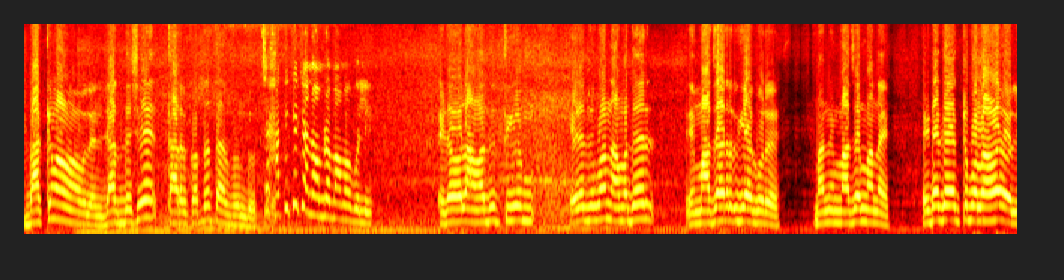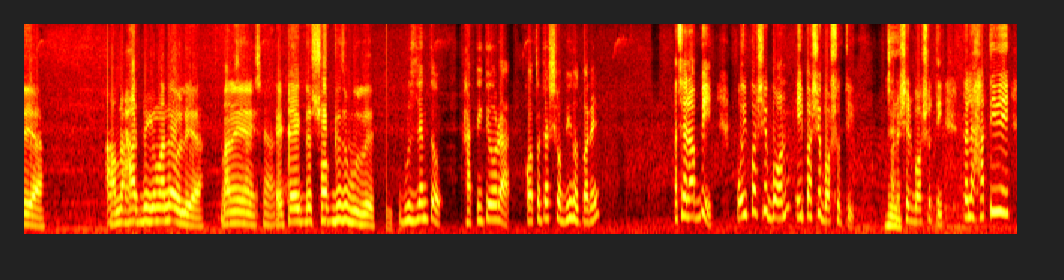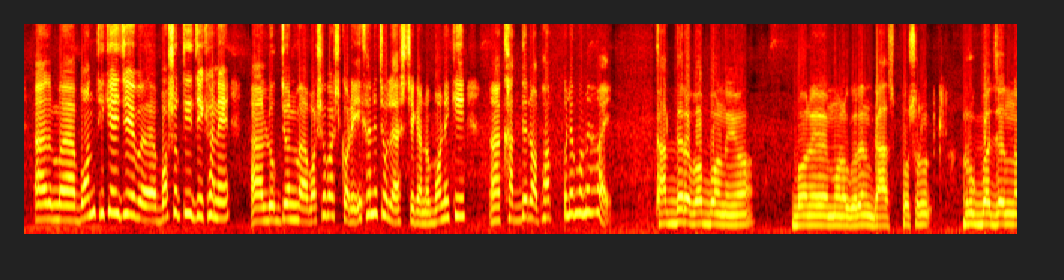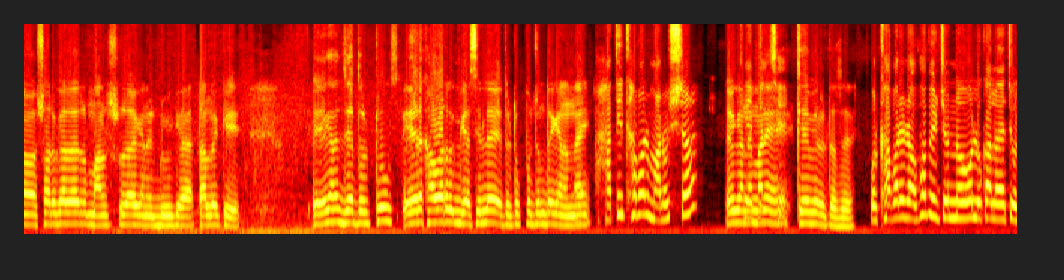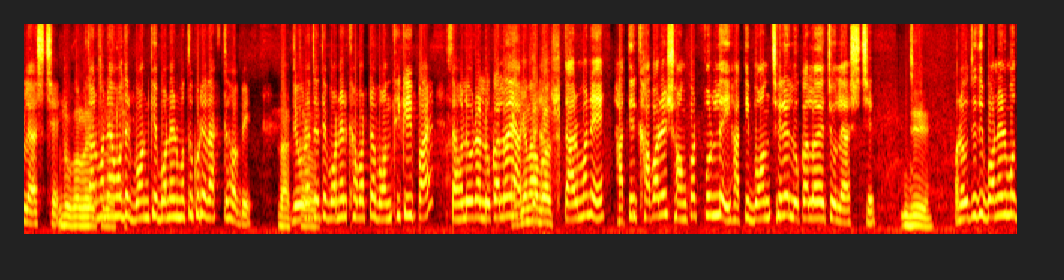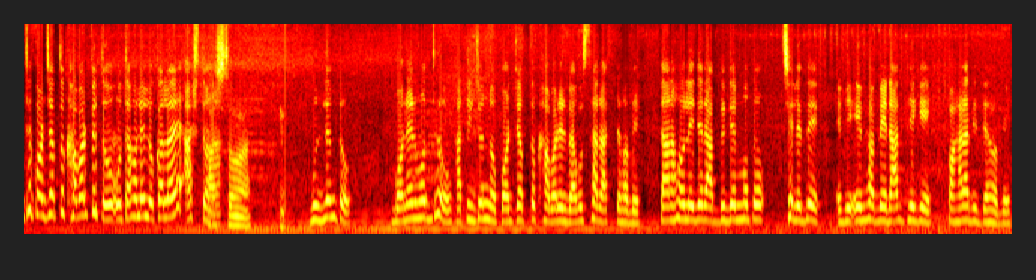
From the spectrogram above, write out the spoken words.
বাঘকে মামা বলেন যার দেশে তার কথা তার বন্ধু। আচ্ছা হাতিকে কেন আমরা মামা বলি? এটা হলো আমাদের থেকে এটা যখন আমাদের মাজার ইয়া করে মানে মাজার মানে এটাকে একটা বলা হয় অলিয়া। আমরা হাত থেকে মানে অলিয়া মানে আচ্ছা, আচ্ছা। এটা একটা সবকিছু বুঝে। বুঝলেন তো হাতিকে ওরা কতটা সবিহ করে? আচ্ছা রাব্বি ওই পাশে বন এই পাশে বসতি। মানুষের বসতি। তাহলে হাতি বন থেকে যে বসতি যেখানে লোকজন বসবাস করে এখানে চলে আসছে কেন? বনে কি খাদ্যের অভাব বলে মনে হয়? খাদ্যের অভাব বনীয়। বনে মনে করেন গাছ ফসল রুকবার জন্য সরকারের মানুষরা এখানে ঢুকে তাহলে কি? এখানে যেতটুক এর খাবার গেছিল এতটুক পর্যন্ত এখানে নাই। হাতির খাবার মানুষরা এখানে মানে কে ফেলতেছে। ওর খাবারের অভাবের জন্য ও লোকালয়ে চলে আসছে। তার মানে আমাদের বনকে বনের মতো করে রাখতে হবে। যে ওরা যাতে বনের খাবারটা বন থেকেই পায় তাহলে ওরা লোকালয়ে আসবে না। তার মানে হাতির খাবারের সংকট পড়লেই হাতি বন ছেড়ে লোকালয়ে চলে আসছে। জি। মানে ও যদি বনের মধ্যে পর্যাপ্ত খাবার পেতো ও তাহলে লোকালয়ে আসতো না। আসতো না। বুঝলেন তো? বনের মধ্যেও হাতির জন্য পর্যাপ্ত খাবারের ব্যবস্থা রাখতে হবে। তা না হলে এই যে রাব্বিদের মতো ছেলেদের এই যে এভাবে রাত জেগে পাহারা দিতে হবে।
